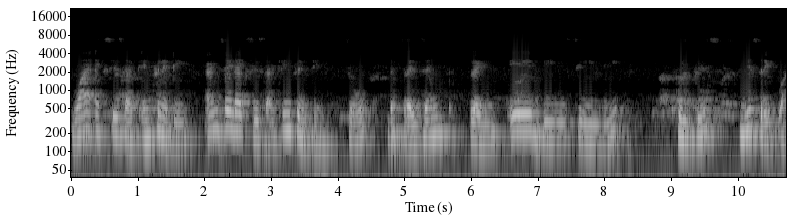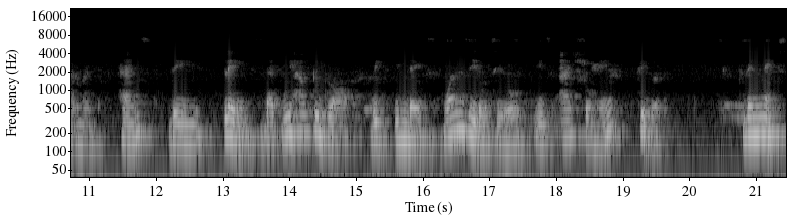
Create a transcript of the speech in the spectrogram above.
y-axis at infinity and z-axis at infinity. So, the present plane ABCD fulfills this requirement. Hence, the plane that we have to draw with index 100 is as shown in figure. Then next,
